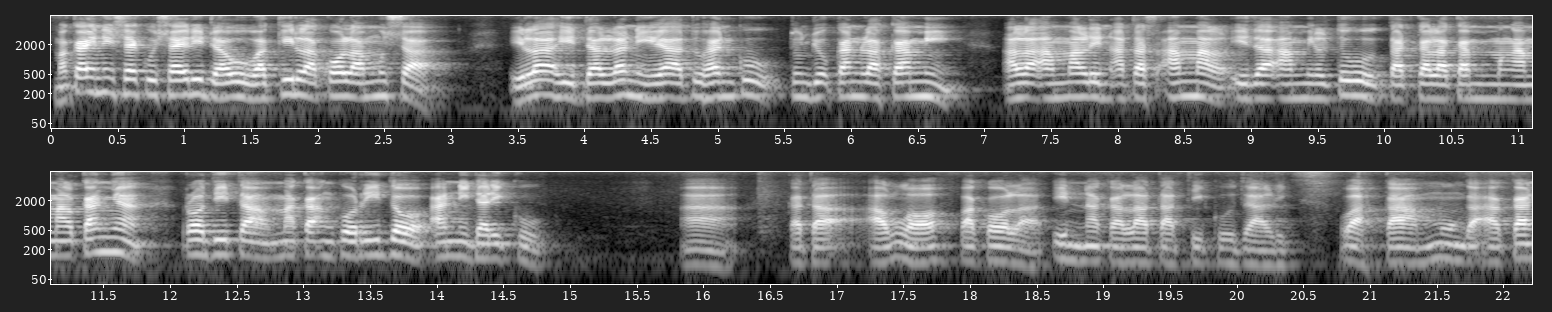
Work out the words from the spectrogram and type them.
Maka ini saya kusairi dawu wakila kola Musa Ilahi dalani ya Tuhanku tunjukkanlah kami ala amalin atas amal ida amil tu tatkala kami mengamalkannya rodita maka engkau ridho ani dariku. Ah, kata Allah, fakola inna kalatatiku dalik. Wah, kamu nggak akan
